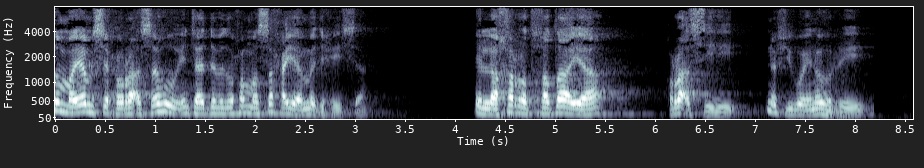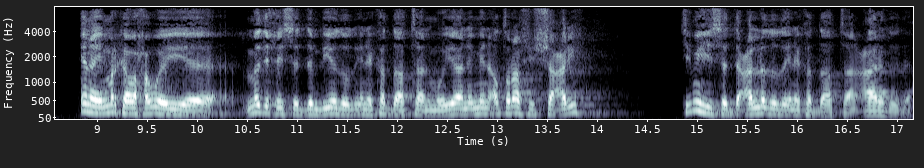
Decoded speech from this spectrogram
Uma yamsixu ra'sahu. Intaa dabeed wuxuu masaxayaa madaxiisa. Ilaa kharat khataaya ra'sihi nafyigu waa inoo inay marka waxa weeye madaxiisa dembiyadoodu inay ka daataan mooyaane min atraafi shacri timihiisa dacalladooda inay ka daataan caaradooda.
